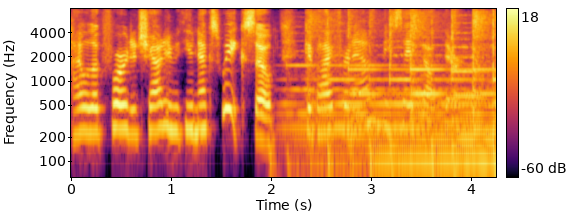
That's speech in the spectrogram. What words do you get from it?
I will look forward to chatting with you next week. So, goodbye for now. Be safe out there.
